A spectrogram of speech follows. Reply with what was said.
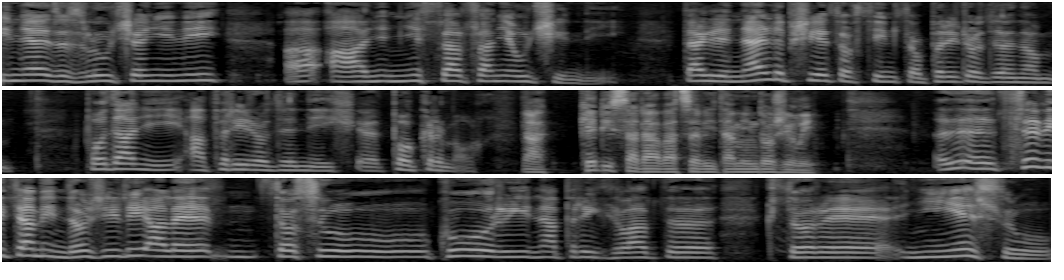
iné zlúčeniny a, a nestal sa neúčinný. Takže najlepšie je to v týmto prirodzenom podaní a prirodzených e, pokrmoch. A kedy sa dáva C vitamín do žily? C vitamín dožili, ale to sú kúry napríklad, ktoré nie sú,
